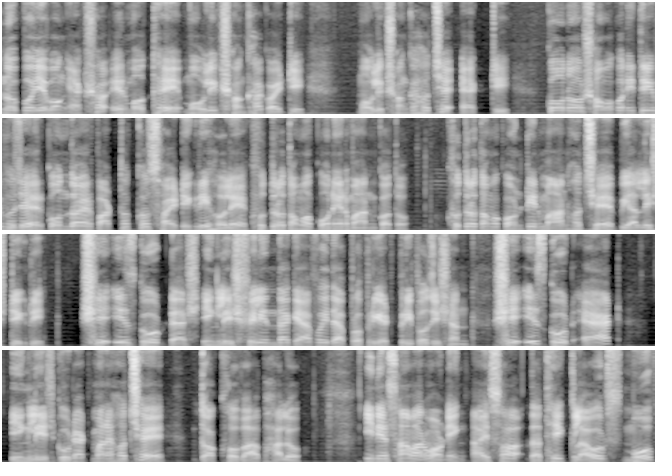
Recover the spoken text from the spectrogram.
নব্বই এবং একশো এর মধ্যে মৌলিক সংখ্যা কয়টি? মৌলিক সংখ্যা হচ্ছে একটি। কোনো সমকোণী ত্রিভুজের কোণ দ্বয়ের পার্থক্য ছয় ডিগ্রি হলে ক্ষুদ্রতম কোণের মান কত? ক্ষুদ্রতম কোণটির মান হচ্ছে বিয়াল্লিশ degree. She is good dash English fill in the gap with appropriate preposition she is good at English good at মানে হচ্ছে দক্ষ বা ভালো। In a summer morning I saw the thick clouds move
